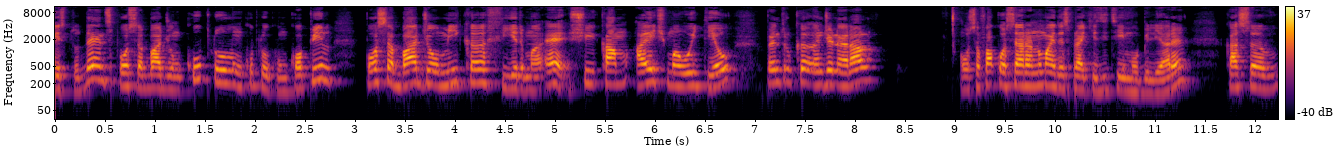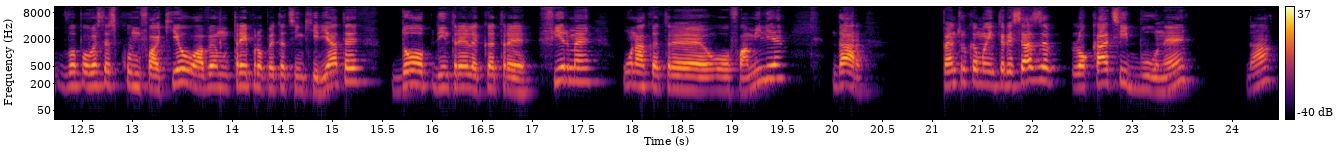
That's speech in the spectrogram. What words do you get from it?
2-3 studenți, poți să bagi un cuplu, un cuplu cu un copil, poți să bagi o mică firmă. E, și cam aici mă uit eu, pentru că în general o să fac o seară numai despre achiziții imobiliare, ca să vă povestesc cum fac eu. Avem trei proprietăți închiriate, două dintre ele către firme, una către o familie, dar pentru că mă interesează locații bune, da?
